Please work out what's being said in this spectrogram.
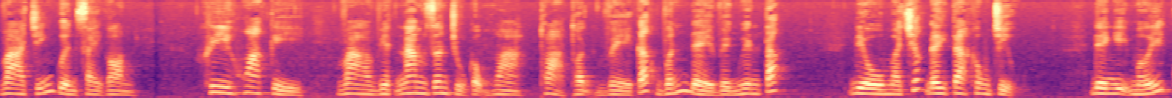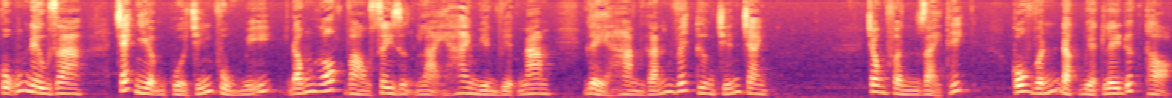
và chính quyền Sài Gòn khi Hoa Kỳ và Việt Nam Dân Chủ Cộng Hòa thỏa thuận về các vấn đề về nguyên tắc, điều mà trước đây ta không chịu. Đề nghị mới cũng nêu ra trách nhiệm của chính phủ Mỹ đóng góp vào xây dựng lại hai miền Việt Nam để hàn gắn vết thương chiến tranh. Trong phần giải thích, cố vấn đặc biệt Lê Đức Thọ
